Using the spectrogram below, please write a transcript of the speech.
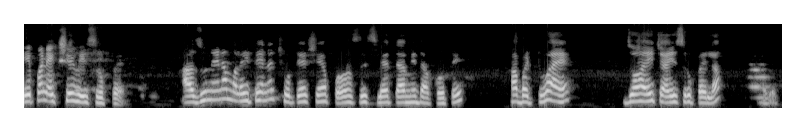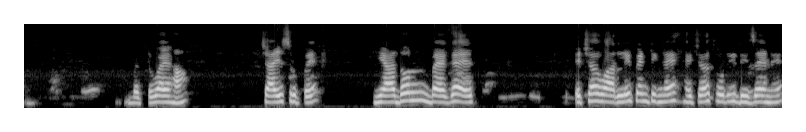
हे पण एकशे वीस रुपये. अजून आहे ना मला इथे ना छोट्याशा पर्स दिसल्या त्या मी दाखवते. हा बटवा आहे. जो आहे चाळीस रुपयाला. बटवा आहे हा. चाळीस रुपये. या दोन बॅग आहेत. याच्यावर वारली पेंटिंग आहे. ह्याच्यावर थोडी डिझाईन आहे.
